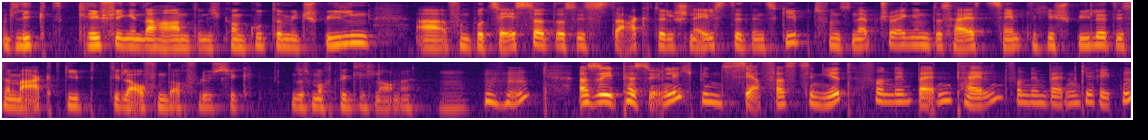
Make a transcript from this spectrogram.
und liegt griffig in der Hand und ich kann gut damit spielen. Äh, vom Prozessor, das ist der aktuell schnellste, den es gibt, von Snapdragon. Das heißt, sämtliche Spiele, die es am Markt gibt, die laufen da auch flüssig. Und das macht wirklich Laune. Mhm. Also ich persönlich bin sehr fasziniert von den beiden Teilen, von den beiden Geräten.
